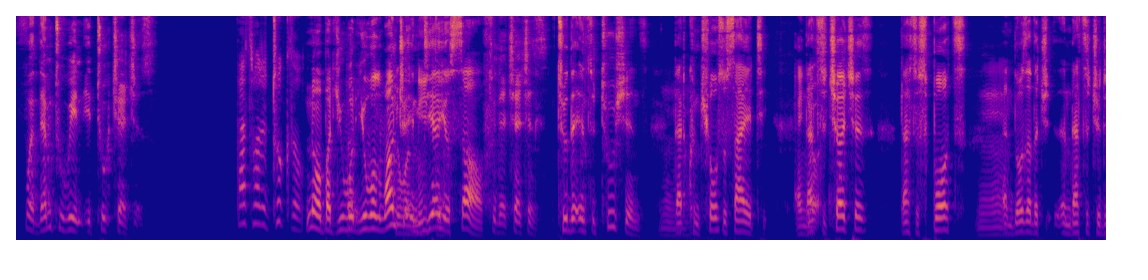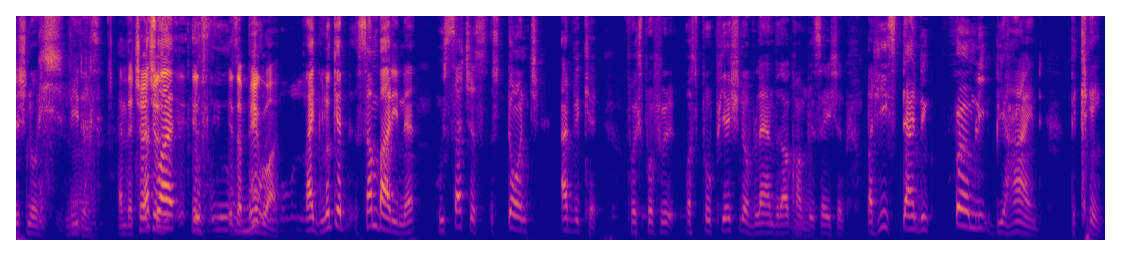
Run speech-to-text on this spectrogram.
for them to win, it took churches That's what it took though. No, but you would you will want You to will need endear to. yourself to the churches. to the institutions mm. that control society. And that's your- the churches, that's the sports, mm. and those are the tr- and that's the traditional leaders. Mm. And the church That's is, why is, you- you- is a big who- one. Like, look at somebody ne, who's such a staunch advocate for expropri- expropriation of land Mm. without compensation, but he's standing firmly behind the king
